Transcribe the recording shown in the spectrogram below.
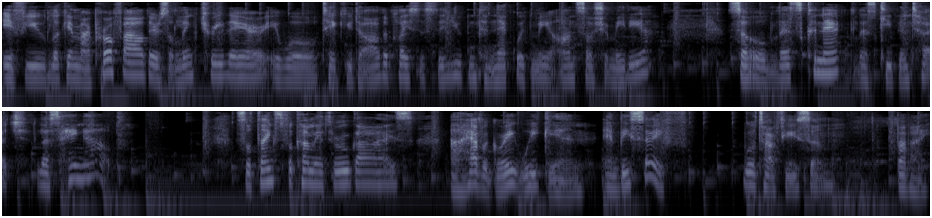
If you look in my profile, there's a link tree there. It will take you to all the places that you can connect with me on social media. So let's connect, let's keep in touch, let's hang out. So thanks for coming through, guys. Uh, have a great weekend and be safe. We'll talk to you soon. Bye bye.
